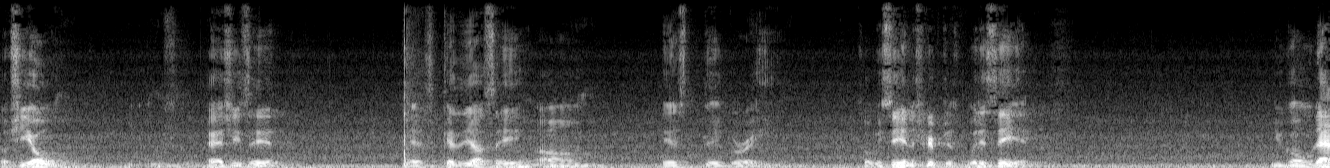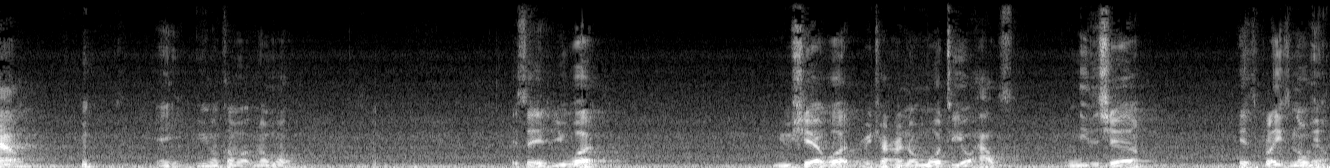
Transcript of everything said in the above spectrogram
So Sheol. As she said, as Kathy y'all say, um, is the grave. So we see in the scriptures what it said. You go down and you don't come up no more. It says you what? You shall what? Return no more to your house. Neither shall his place know him.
